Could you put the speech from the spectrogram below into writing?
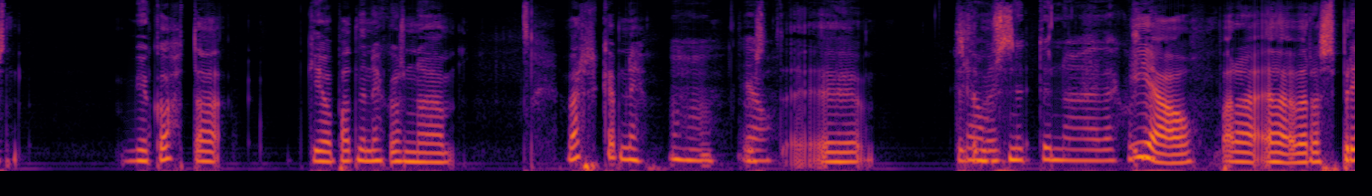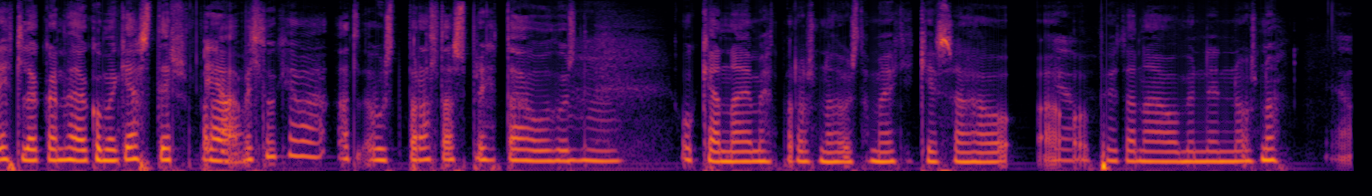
svona, mjög gott að gefa barninu eitthvað svona verkefni. Mm já, veist, uh, til sjáum snudduna eða eitthvað Já, bara að vera spritlökan þegar komið gestir, bara vilt þú gefa all, veist, bara alltaf að spritta og, þú veist, Mhm. og kenna þeim eitt bara svona, þú veist, það maður ekki kissa á, á putana og munnin og svona. Já,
